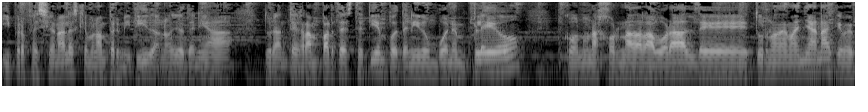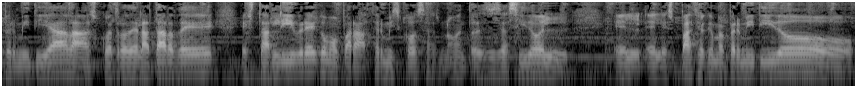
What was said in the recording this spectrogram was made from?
y profesionales que me lo han permitido, ¿no? Yo tenía, durante gran parte de este tiempo, he tenido un buen empleo, con una jornada laboral de turno de mañana que me permitía a las 4 de la tarde estar libre como para hacer mis cosas, ¿no? Entonces ese ha sido el, el- el espacio que me ha permitido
